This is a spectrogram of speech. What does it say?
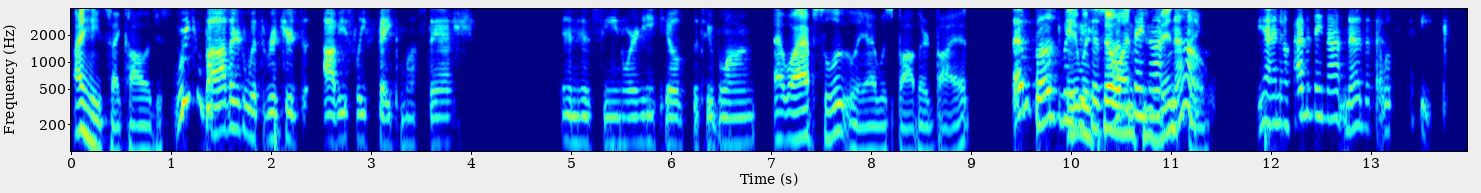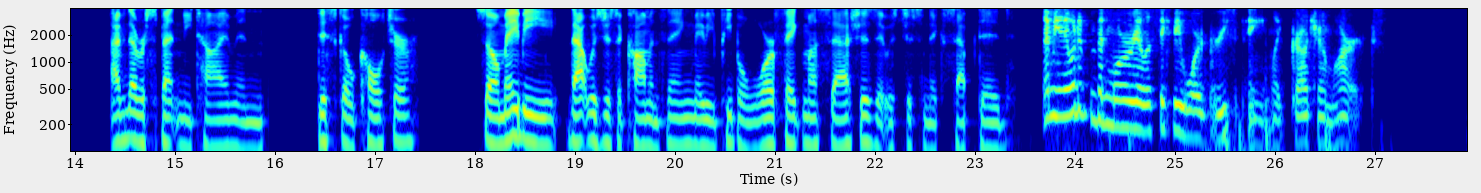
I hate psychologists. Were you bothered with Richard's obviously fake mustache in his scene where he kills the two blondes? Uh, Well, absolutely, I was bothered by it. That bugged me. It was so how did they not unconvincing. Yeah, I know. How did they not know that that was fake? I've never spent any time in disco culture. So maybe that was just a common thing. Maybe people wore fake mustaches. It was just an accepted. I mean, it would have been more realistic if he wore grease paint like Groucho Marx.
